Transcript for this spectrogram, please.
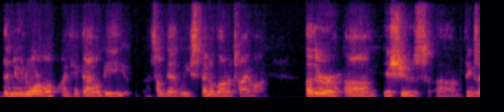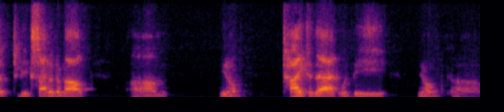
the new normal. I think that will be something that we spend a lot of time on. Other um, issues, um, things that to be excited about. Um, you know, tied to that would be, you know, uh,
